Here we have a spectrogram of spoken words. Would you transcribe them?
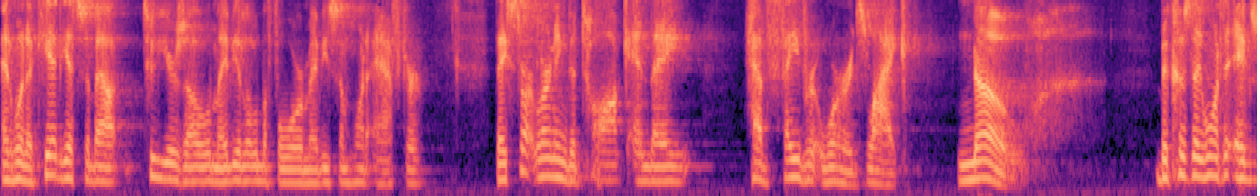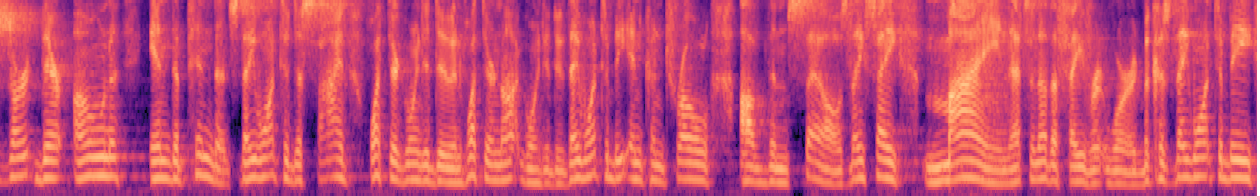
And when a kid gets about two years old, maybe a little before, maybe somewhat after, they start learning to talk and they have favorite words like no because they want to exert their own independence. They want to decide what they're going to do and what they're not going to do. They want to be in control of themselves. They say mine. That's another favorite word because they want to be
